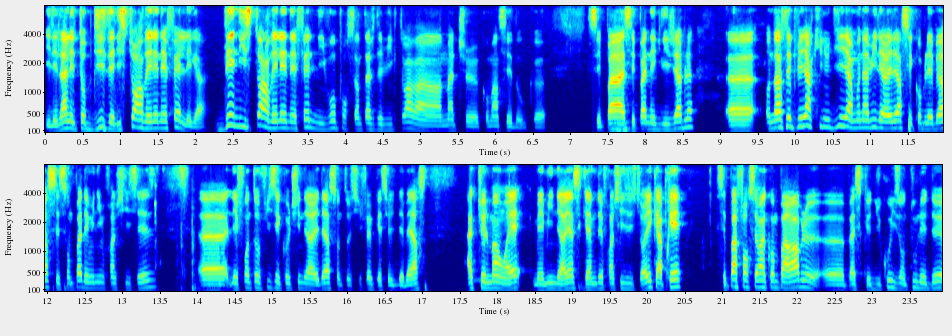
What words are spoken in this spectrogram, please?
il est dans les top 10 de l'histoire de l'NFL, les gars. Dès l'histoire de l'NFL, niveau pourcentage de victoires à un match euh, commencé. Donc, euh, c'est pas, mhm. c'est pas négligeable. Euh, on a un player qui nous dit, à mon avis, les Raiders, c'est comme les Bears, ce ne sont pas des winning franchises. les front office et coaching des Raiders sont aussi faibles que celui des Bears. Actuellement, ouais, mais mine de rien, c'est quand même deux franchises historiques. Après, c'est pas forcément comparable parce que du coup, ils ont tous les deux.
